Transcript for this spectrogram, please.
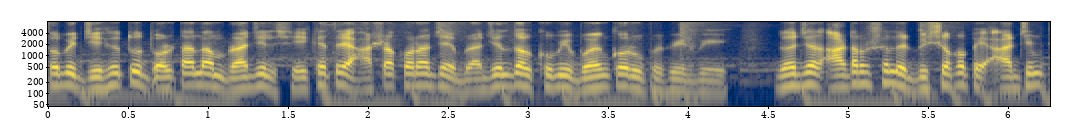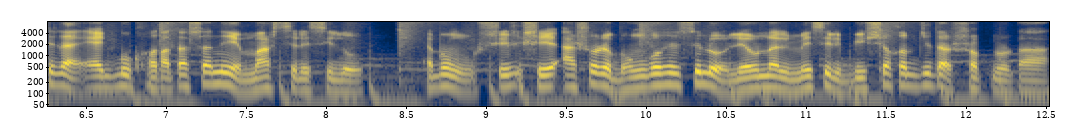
তবে যেহেতু দলটার নাম ব্রাজিল, সেই ক্ষেত্রে আশা করা যায় ব্রাজিল দল খুবই ভয়ঙ্কর রূপে ফিরবে। দু সালের বিশ্বকাপে আর্জেন্টিনা এক বুক হতাশা নিয়ে মাঠ ছেড়েছিল এবং সে- সে আসরে ভঙ্গ হয়েছিল লিওনাল মেসির বিশ্বকাপ জেতার স্বপ্নটা।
